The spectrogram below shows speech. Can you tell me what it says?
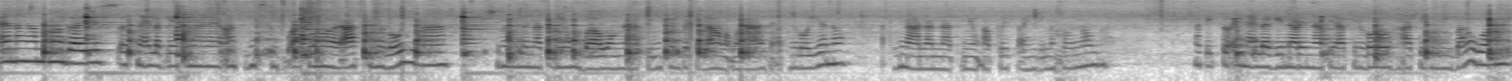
Ayan na nga mga guys, at nailagay ko na yung ating sibo, ating, ating loya. Sunod na natin yung bawang natin. Siyempre kailangan mamuna natin ating loya, no? At hinalan natin yung apoy pa hindi masunog. At ito ay nailagay na rin natin ating lo, ating bawang.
